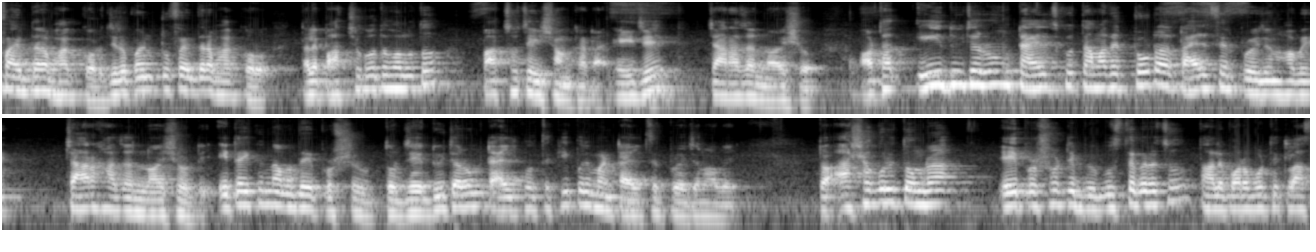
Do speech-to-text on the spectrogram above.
five দ্বারা ভাগ করো জিরো পয়েন্ট টু ফাইভ দ্বারা ভাগ করো, তাহলে পাঁচশো কত বলো তো? পাচ্ছ হচ্ছে এই সংখ্যাটা, এই যে চার হাজার নয়শো। অর্থাৎ এই দুইটা রুম টাইলস করতে আমাদের টোটাল টাইলসের প্রয়োজন হবে চার হাজার নয়শোটি। এটাই কিন্তু আমাদের এই প্রশ্নের উত্তর, যে দুইটা রুম টাইলস করতে কী পরিমাণ টাইলসের প্রয়োজন হবে। তো আশা করি তোমরা এই প্রশ্নটি বুঝতে পেরেছ, তাহলে পরবর্তী ক্লাস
